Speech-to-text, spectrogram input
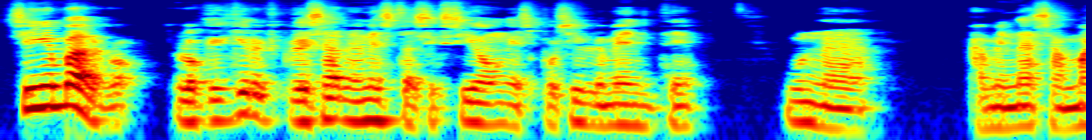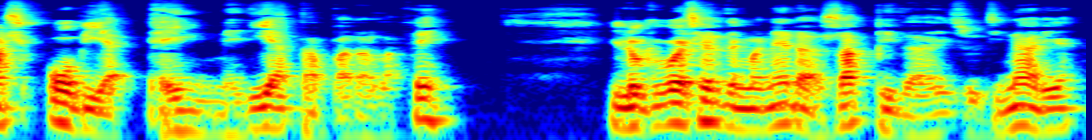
Sin embargo, lo que quiero expresar en esta sección es posiblemente una amenaza más obvia e inmediata para la fe, y lo que voy a hacer de manera rápida y rutinaria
